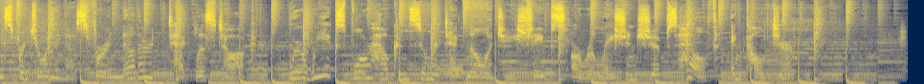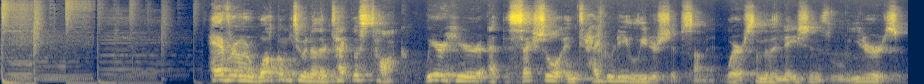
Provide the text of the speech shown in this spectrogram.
Thanks for joining us for another Techless Talk, where we explore how consumer technology shapes our relationships, health, and culture. Hey everyone, welcome to another Techless Talk. We are here at the Sexual Integrity Leadership Summit, where some of the nation's leaders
